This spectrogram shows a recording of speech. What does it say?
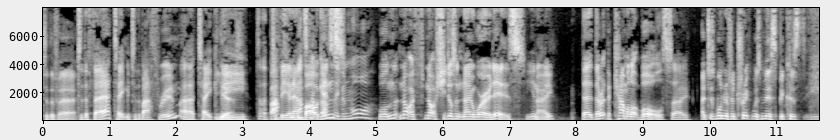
To the fair. to the fair, take me to the bathroom, uh, take me To the bathroom. to bathroom. be in that's, bargains. that's even more. Well, n- not if not if she doesn't know where it is. You know, they're they're at the Camelot Ball, so I just wonder if a trick was missed because you,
